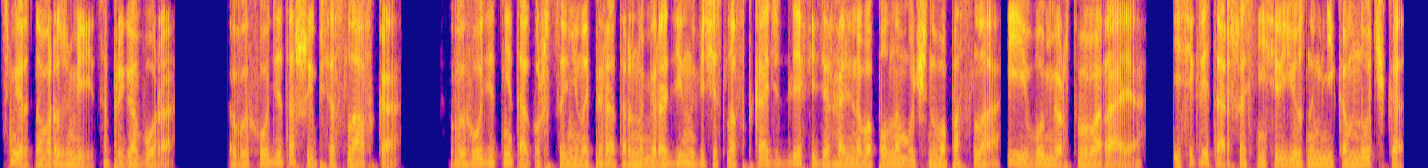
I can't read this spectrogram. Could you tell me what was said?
Смертного, разумеется, приговора. Выходит, ошибся Славка. Выходит, не так уж ценен оператор номер один Вячеслав Ткач для федерального полномочного посла и его мертвого рая. И секретарша с несерьезным ником Ночка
